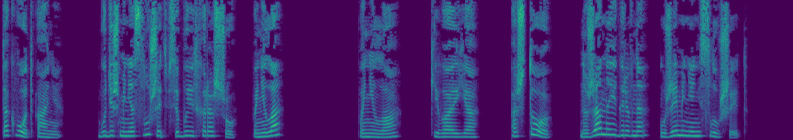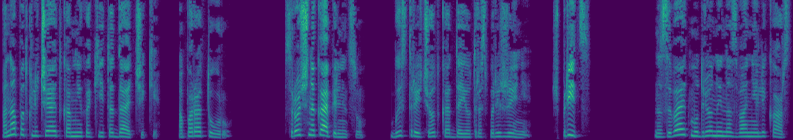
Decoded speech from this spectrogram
«Так вот, Аня, будешь меня слушать, все будет хорошо. Поняла?» «Поняла», — киваю я. «А что?» Но Жанна Игоревна уже меня не слушает. Она подключает ко мне какие-то датчики, аппаратуру. «Срочно капельницу!» быстро и четко отдает распоряжение. «Шприц!» Называет мудреные названия лекарств.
